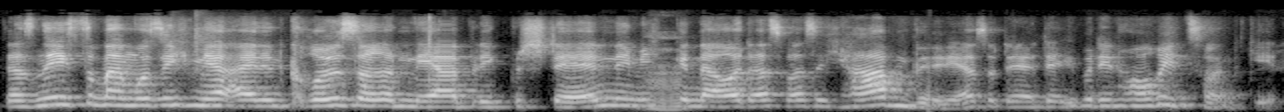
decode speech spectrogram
das nächste Mal muss ich mir einen größeren Mehrblick bestellen, nämlich mhm. genau das, was ich haben will, also der, der über den Horizont geht.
